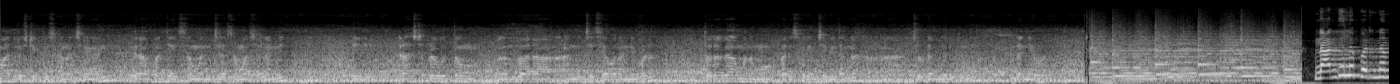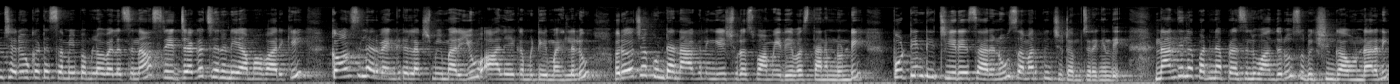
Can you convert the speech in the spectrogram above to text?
మా దృష్టికి తీసుకొని వచ్చినా కానీ గ్రామ పంచాయతీకి సంబంధించిన సమస్యలన్నీ ఈ రాష్ట్ర ప్రభుత్వం ద్వారా అందించే సేవలన్నీ కూడా త్వరగా మనము పరిష్కరించే విధంగా చూడడం జరుగుతుంది. ధన్యవాదాలు. నందిలపట్నం చెరువుకట్ట సమీపంలో వెలసిన శ్రీ జగజ్జనని అమ్మవారికి కౌన్సిలర్ వెంకటలక్ష్మి మరియు ఆలయ కమిటీ మహిళలు రోజకుంట నాగలింగేశ్వర స్వామి దేవస్థానం నుండి పుట్టింటి చీరేసారను సమర్పించడం జరిగింది. నందిలపట్న ప్రజలు అందరూ సుభిక్షంగా ఉండాలని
